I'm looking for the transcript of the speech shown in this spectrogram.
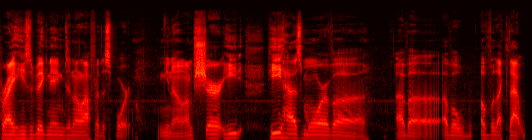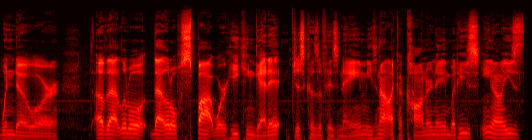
right? He's a big name and a lot for the sport. You know, I'm sure he he has more of a of a of a of like that window or of that little that little spot where he can get it just because of his name. He's not like a Conor name, but he's you know he's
